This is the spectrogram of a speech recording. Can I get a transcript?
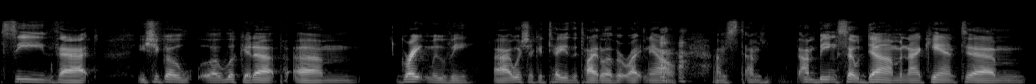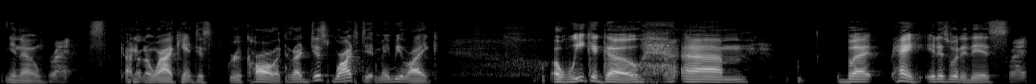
see that, you should go uh, look it up. Um, great movie. I wish I could tell you the title of it right now. I'm I'm I'm being so dumb and I can't um, you know, right. i don't know why I can't just recall it because I just watched it maybe like a week ago. Um, but hey, it is what it is. Right.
